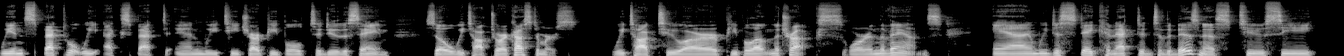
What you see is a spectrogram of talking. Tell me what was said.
We inspect what we expect and we teach our people to do the same. So we talk to our customers, we talk to our people out in the trucks or in the vans, and we just stay connected to the business to see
